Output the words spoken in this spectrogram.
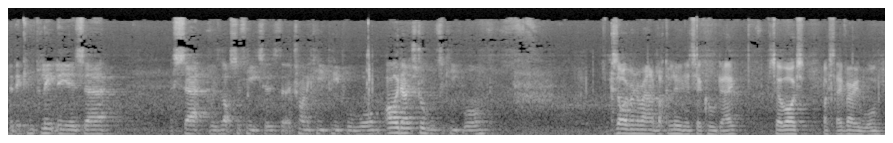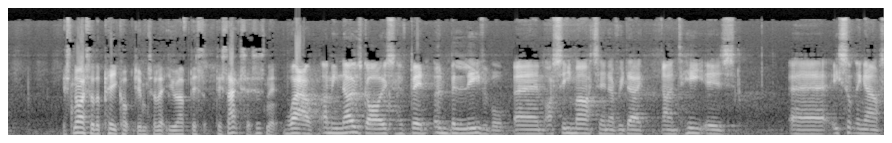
that it completely is uh, a set with lots of heaters that are trying to keep people warm. I don't struggle to keep warm because I run around like a lunatic all day, so I, I stay very warm. It's nice of the Peacock Gym to let you have this this access, isn't it? Wow, I mean those guys have been unbelievable. Um, I see Martin every day, and he is uh, he's something else.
